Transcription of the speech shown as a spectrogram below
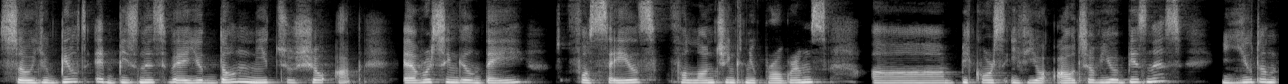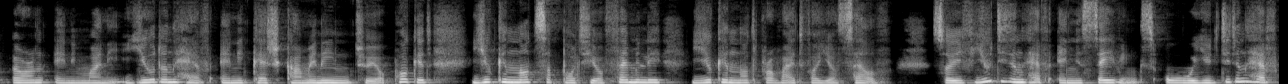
so you build a business where you don't need to show up every single day for sales for launching new programs uh, because if you're out of your business you don't earn any money you don't have any cash coming into your pocket you cannot support your family you cannot provide for yourself so if you didn't have any savings or you didn't have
